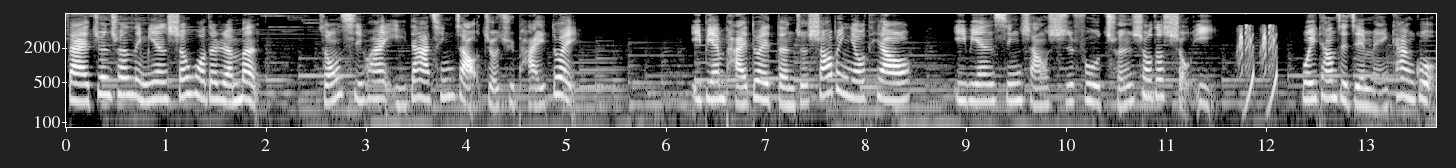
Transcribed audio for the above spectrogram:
在眷村里面生活的人们，总喜欢一大清早就去排队，一边排队等着烧饼油条，一边欣赏师傅纯熟的手艺。微糖姐姐没看过，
